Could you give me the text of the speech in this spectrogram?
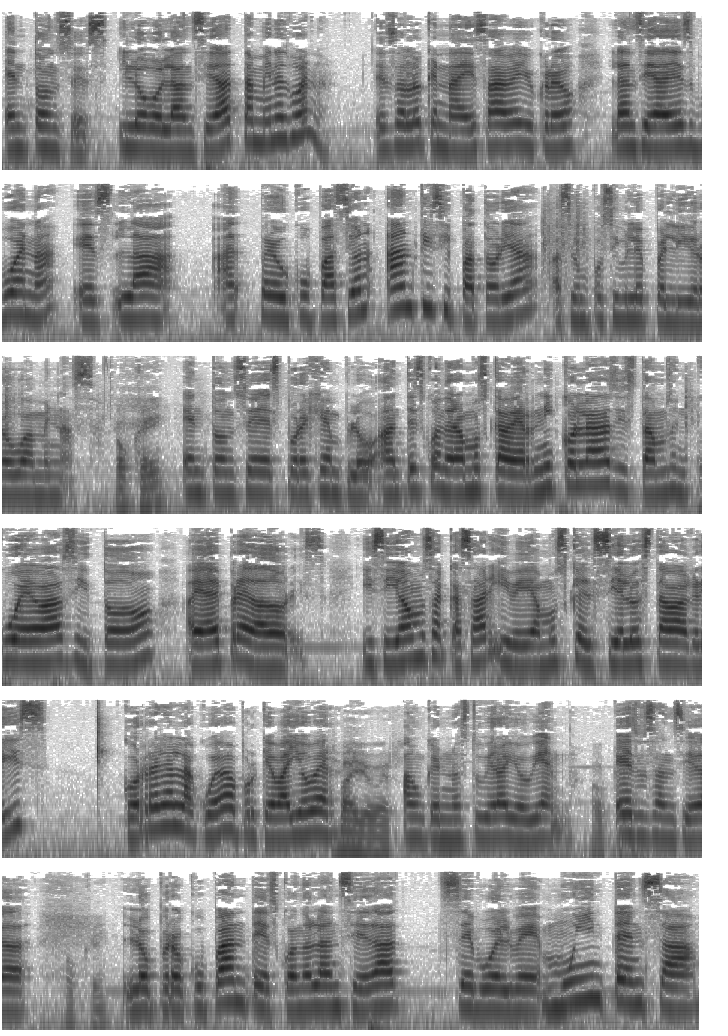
Entonces, y luego la ansiedad también es buena. Es algo que nadie sabe, yo creo. La ansiedad es buena, es la preocupación anticipatoria hacia un posible peligro o amenaza. Okay. Entonces, por ejemplo, antes cuando éramos cavernícolas y estábamos en cuevas y todo, había depredadores. Y si íbamos a cazar y veíamos que el cielo estaba gris, correr a la cueva porque va a llover, Va a llover. aunque no estuviera lloviendo. Okay. Eso es ansiedad. Okay. Lo preocupante es cuando la ansiedad se vuelve muy intensa,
